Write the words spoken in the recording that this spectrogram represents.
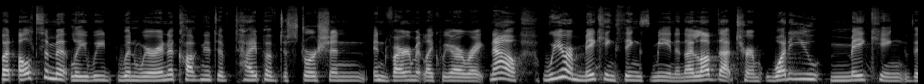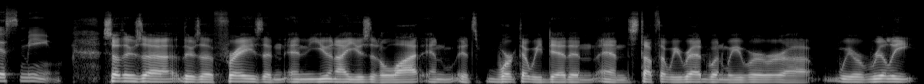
But ultimately we when we're in a cognitive type of distortion environment like we are right now we are making things mean. And i love that term what are you making this mean? So there's a there's a phrase, and and you and I use it a lot, and it's work that we did and and stuff that we read when we were uh, we were really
